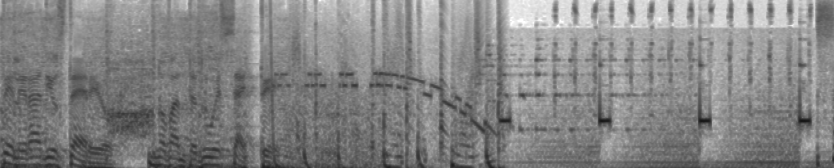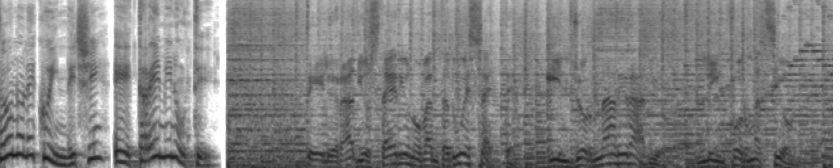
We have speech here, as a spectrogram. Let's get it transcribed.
Teleradio Stereo 927. Sono le 15 e 3 minuti. Teleradio Stereo 927. Il giornale radio. L'informazione.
